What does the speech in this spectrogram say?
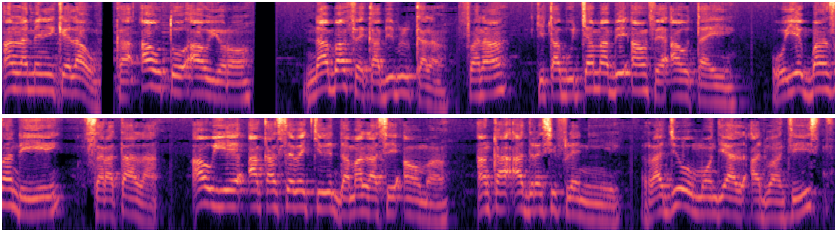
An lamenikelaw ka auto to aw yɔrɔ n'a b'a fɛ ka Bible kalan fana kitabu caaman be an fɛ aw ta ye o ye gwansan de ye sarata la aw ye a ka sɛbɛ cilen dama lase anw ma an ka radio mondial adventiste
